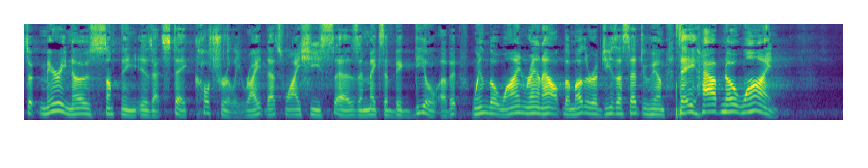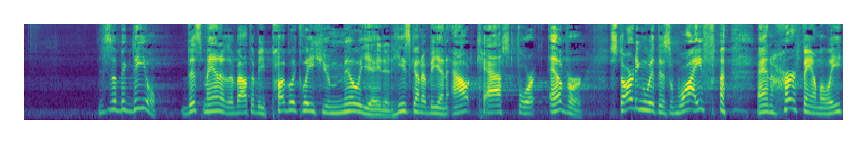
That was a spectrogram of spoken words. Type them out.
So Mary knows something is at stake culturally, right? That's why she says and makes a big deal of it. When the wine ran out, the mother of Jesus said to him, They have no wine. This is a big deal. This man is about to be publicly humiliated. He's going to be an outcast forever, starting with his wife and her family,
